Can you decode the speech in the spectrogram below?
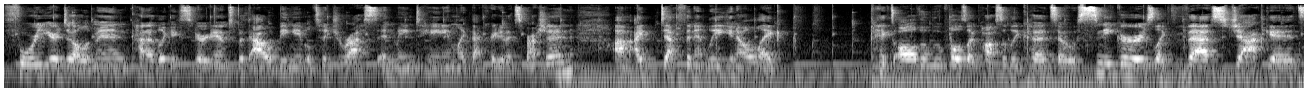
four year development kind of like experience without being able to dress and maintain like that creative expression. Um, I definitely, you know, like picked all the loopholes I possibly could. So sneakers, like vests, jackets,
